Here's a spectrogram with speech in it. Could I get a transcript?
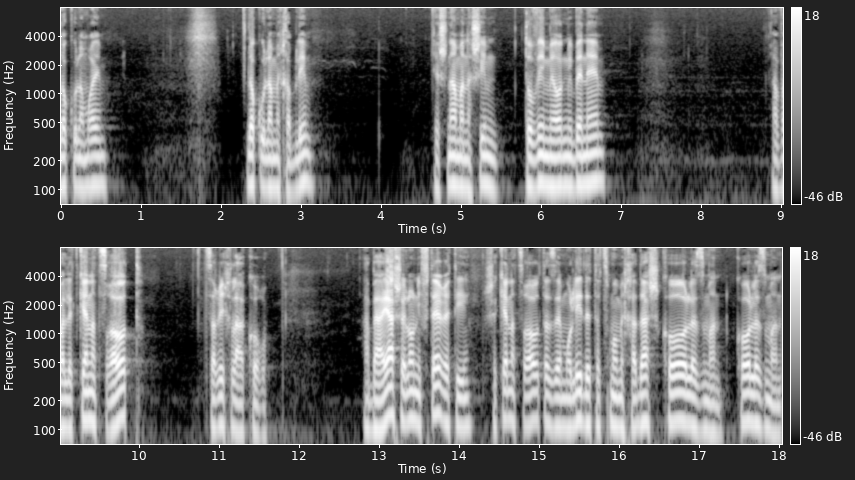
לא כולם רעים, לא כולם מחבלים. ישנם אנשים טובים מאוד מביניהם, אבל את כן הצרעות צריך לעקור. הבעיה שלא נפתרת היא שכן הצרעות הזה מוליד את עצמו מחדש כל הזמן, כל הזמן.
